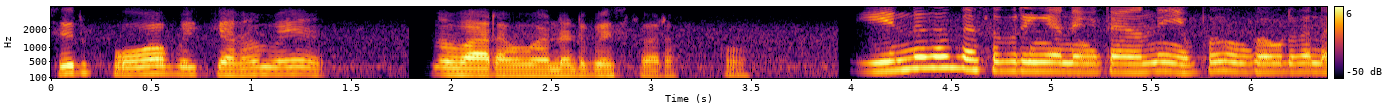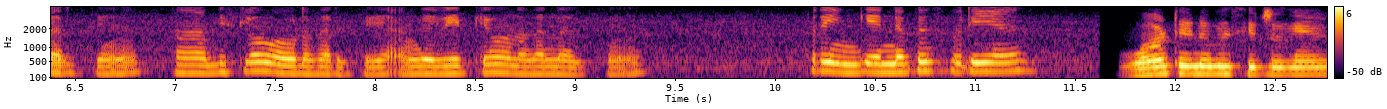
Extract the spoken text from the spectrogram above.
சரி போ போய் கிளம்பு. நான் வரேன் உங்கள் அண்ணன் பேசிட்டு வரேன். போ. என்ன தான் பேச போகிறீங்க அண்ணன்கிட்ட? அண்ணன் எப்போ உங்கள் கூட தானே இருக்குது ஆஃபீஸில் உங்கள் கூட தான் இருக்குது அங்கே வீட்லேயும் ஒன்று தானே இருக்குது அப்புறம் இங்கே என்ன பேச போறியா? உன்கிட்ட என்ன பேசிகிட்டு இருக்கேன்?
